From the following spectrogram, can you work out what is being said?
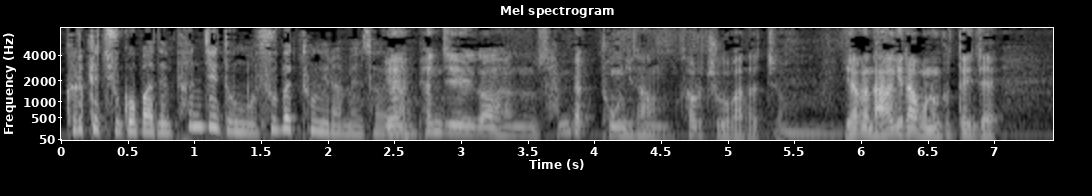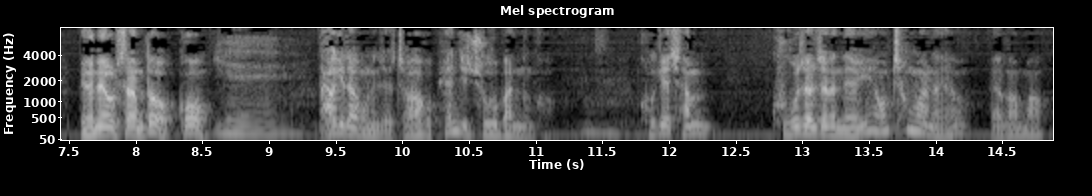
그렇게 주고받은 편지도 뭐 수백 통이라면서요? 예, 편지가 한 300통 이상 서로 주고받았죠. 음. 얘가 낙이라고는 그때 이제 면회 올 사람도 없고, 예. 낙이라고는 이제 저하고 편지 주고받는 거. 음. 거기에 참 구구절절한 내용이 엄청 많아요. 애가 막,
